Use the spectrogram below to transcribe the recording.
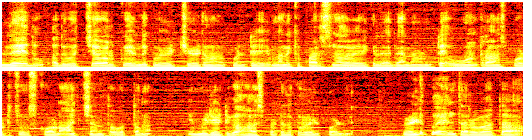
లేదు అది వచ్చే వరకు ఎందుకు వెయిట్ చేయడం అనుకుంటే మనకి పర్సనల్ వెహికల్ ఏదైనా ఉంటే ఓన్ ట్రాన్స్పోర్ట్ చూసుకోవడం అత్యంత ఉత్తమం. ఇమీడియట్గా హాస్పిటల్కి వెళ్ళిపోండి. వెళ్ళిపోయిన తర్వాత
